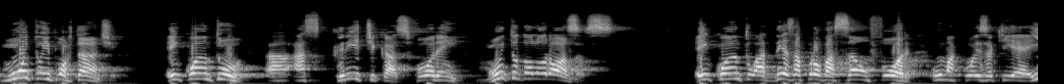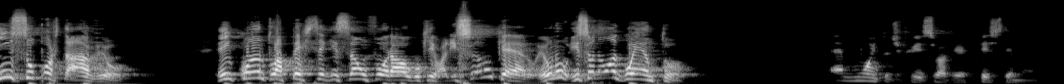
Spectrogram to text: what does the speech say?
muito importante, enquanto ah, as críticas forem muito dolorosas, Enquanto a desaprovação for uma coisa que é insuportável, enquanto a perseguição for algo que, olha, isso eu não quero, eu não, isso eu não aguento, é muito difícil haver testemunho.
